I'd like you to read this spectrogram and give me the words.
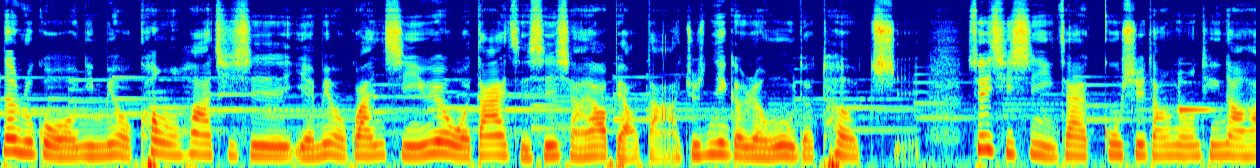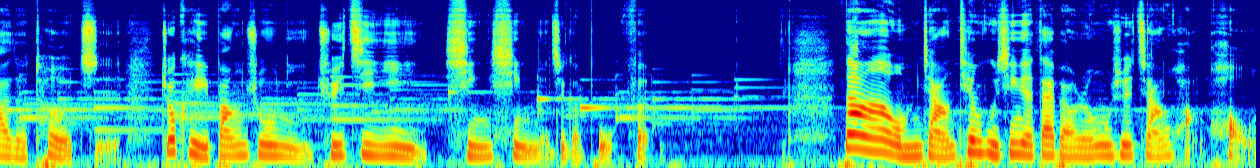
那如果你没有空的话，其实也没有关系，因为我大概只是想要表达就是那个人物的特质，所以其实你在故事当中听到他的特质，就可以帮助你去记忆星性的这个部分。那我们讲天府星的代表人物是姜皇后，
